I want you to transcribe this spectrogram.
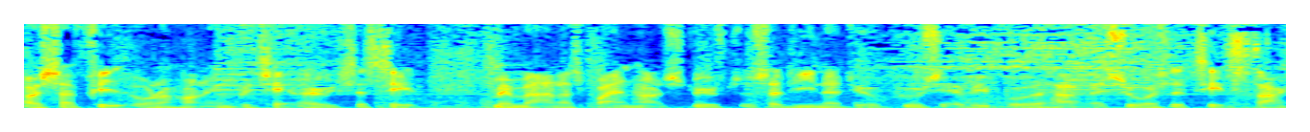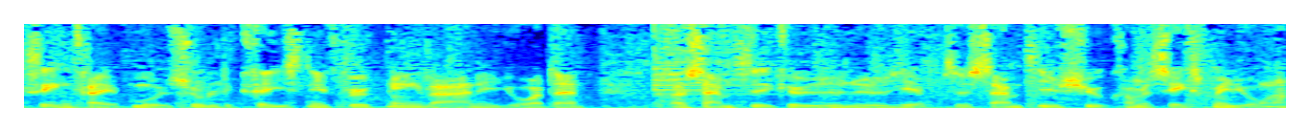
og så fed underholdning betaler jo ikke sig selv. Men med Anders Breinholds løfte, så ligner det jo pludselig, at vi både har ressourcer til et straks indgreb mod sultekrisen i flygtningelejrene i Jordan, og samtidig kan yde nødhjælp til samtidig 7,6 millioner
